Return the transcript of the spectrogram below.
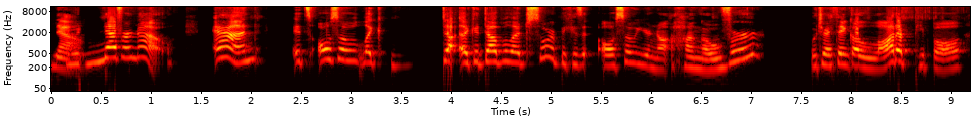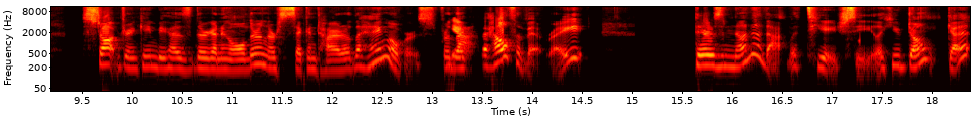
No, you would never know. And it's also like like a double-edged sword because also you're not hungover, which I think a lot of people stop drinking because they're getting older and they're sick and tired of the hangovers for yeah. the, the health of it, right? There's none of that with THC. Like you don't get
